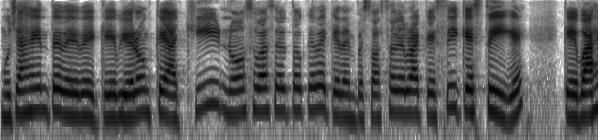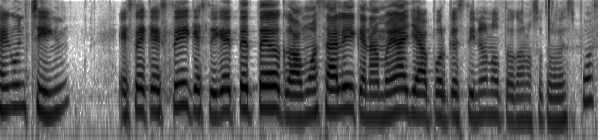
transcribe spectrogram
mucha gente desde que vieron que aquí no se va a hacer toque de queda, empezó a celebrar que sí, que sigue, que bajen un chin, ese que sí, que sigue el teteo, que vamos a salir, que nada más allá, porque si no nos toca a nosotros después.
